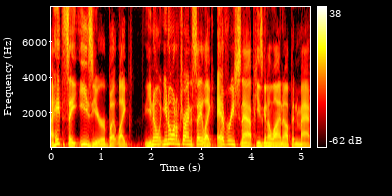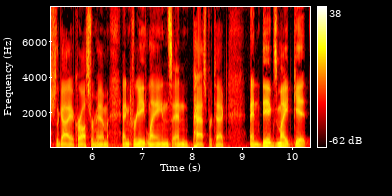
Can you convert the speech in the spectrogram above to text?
I hate to say easier, but like you know you know what I'm trying to say. Like every snap, he's going to line up and mash the guy across from him and create lanes and pass protect. And Diggs might get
